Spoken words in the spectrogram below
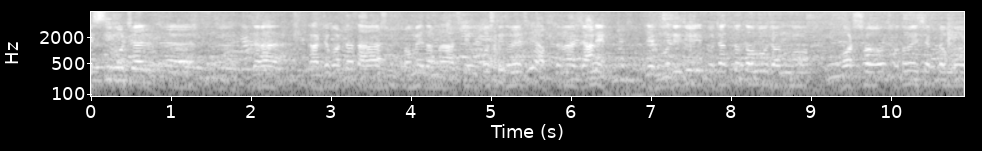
এসসি মোর্চার যারা কার্যকর্তা তারা সমেত আমরা আজকে উপস্থিত হয়েছি। আপনারা জানেন যে মোদিজির পঁচাত্তরতম জন্মবর্ষ সতেরোই সেপ্টেম্বর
